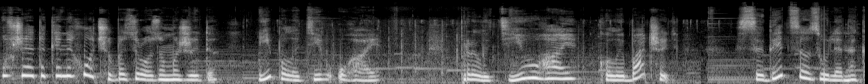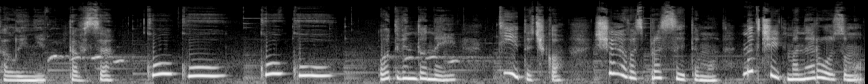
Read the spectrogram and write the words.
бо вже я таки не хочу без розуму жити. І полетів у гай. Прилетів у гай, коли бачить, сидить зозуля на калині та все ку-ку, ку-ку. От він до неї. Тіточко, що я вас проситиму? Не вчіть мене розуму,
